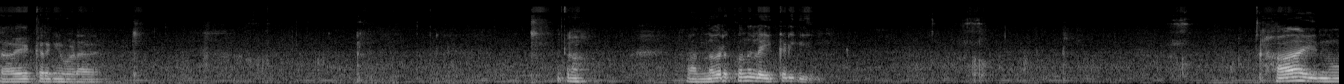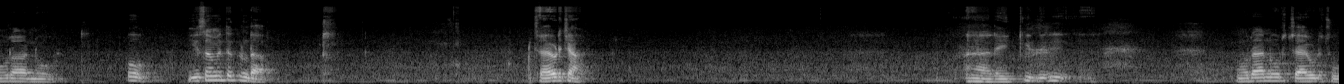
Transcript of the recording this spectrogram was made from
താഴേക്കിറങ്ങി ഇവിടെ ഒന്ന് ലൈക്ക് അടിക്കും. ഹായ് നൂറ നൂർ. ഓ ഈ സമയത്തൊക്കെ ഉണ്ടോ? ചായ പിടിച്ചാ ആ ലൈക്ക് ഇതിൽ നൂറാ നൂറ് ചായ കുടിച്ചു.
